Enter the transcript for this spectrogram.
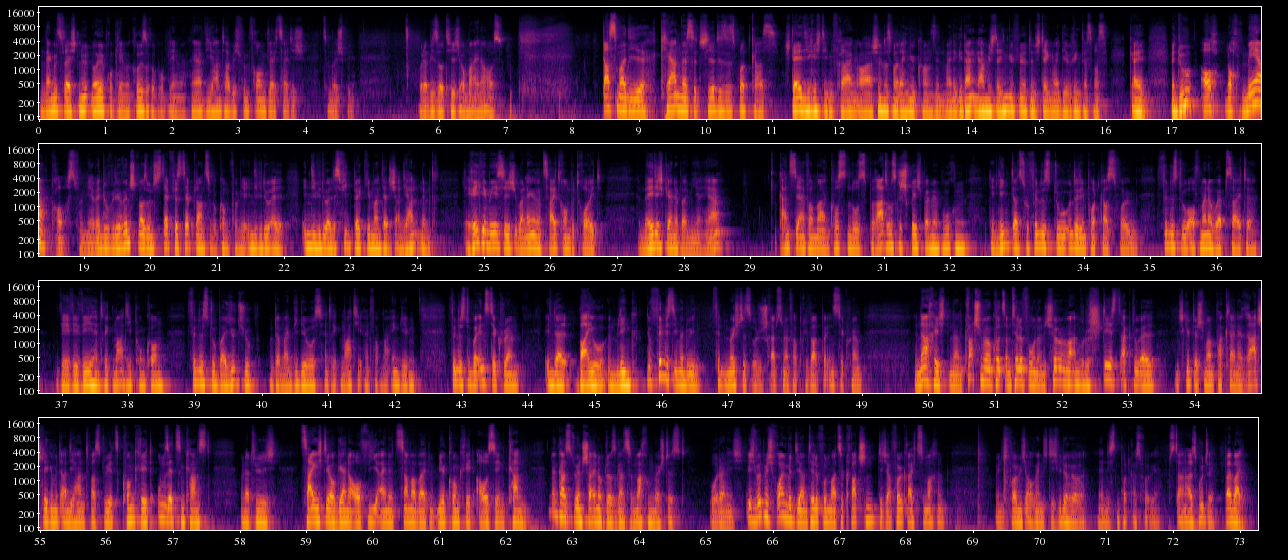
Und dann gibt es vielleicht neue Probleme, größere Probleme. Ja, wie handhabe ich fünf Frauen gleichzeitig zum Beispiel? Oder wie sortiere ich auch mal eine aus? das mal die Kernmessage hier dieses Podcasts. Stell die richtigen Fragen. Oh, schön, dass wir da hingekommen sind. Meine Gedanken haben mich da hingeführt und ich denke mal, dir bringt das was. Geil. Wenn du auch noch mehr brauchst von mir, wenn du dir wünschst, mal so einen Step-für-Step-Plan zu bekommen von mir, individuell, individuelles Feedback, jemand, der dich an die Hand nimmt, regelmäßig über einen längeren Zeitraum betreut, melde dich gerne bei mir, ja? Kannst dir einfach mal ein kostenloses Beratungsgespräch bei mir buchen. Den Link dazu findest du unter den Podcast-Folgen, findest du auf meiner Webseite www.hendrikmarti.com findest du bei YouTube unter meinen Videos Hendrik Marti einfach mal eingeben. Findest du bei Instagram in der Bio im Link. Du findest ihn, wenn du ihn finden möchtest, oder du schreibst mir einfach privat bei Instagram eine Nachricht und dann quatschen wir mal kurz am Telefon und ich höre mir mal an, wo du stehst aktuell. Und ich gebe dir schon mal ein paar kleine Ratschläge mit an die Hand, was du jetzt konkret umsetzen kannst. Und natürlich zeige ich dir auch gerne auf, wie eine Zusammenarbeit mit mir konkret aussehen kann. Und dann kannst du entscheiden, ob du das Ganze machen möchtest oder nicht. Ich würde mich freuen, mit dir am Telefon mal zu quatschen, dich erfolgreich zu machen. Und ich freue mich auch, wenn ich dich wieder höre in der nächsten Podcast-Folge. Bis dann, alles Gute. Bye, bye.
